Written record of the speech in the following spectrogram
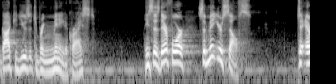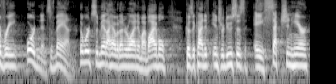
God could use it to bring many to Christ. He says, therefore, submit yourselves to every ordinance of man. The word submit, I have it underlined in my Bible because it kind of introduces a section here.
